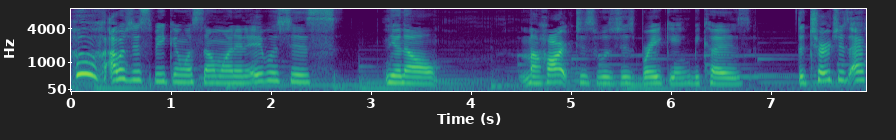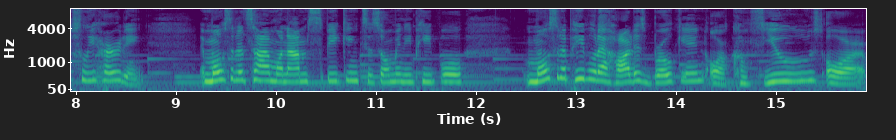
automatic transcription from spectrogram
whew, i was just speaking with someone and it was just you know my heart just was just breaking because the church is actually hurting and most of the time when i'm speaking to so many people most of the people that heart is broken or confused or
